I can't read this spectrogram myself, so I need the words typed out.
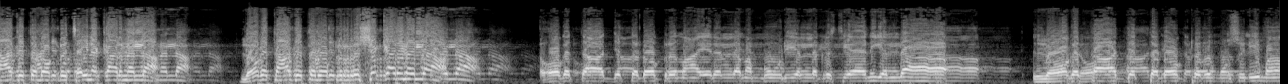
ആദ്യത്തെ ഡോക്ടർ ചൈനക്കാരനല്ല. ലോകത്താദ്യത്തെ ഡോക്ടർ റഷ്യക്കാരനല്ല. ലോകത്താദ്യത്തെ ഡോക്ടർ നായരല്ല നമ്പൂരിയല്ല ക്രിസ്ത്യാനിയല്ല. ലോകത്താദ്യത്തെ ഡോക്ടർ മുസ്ലിമാണ്.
